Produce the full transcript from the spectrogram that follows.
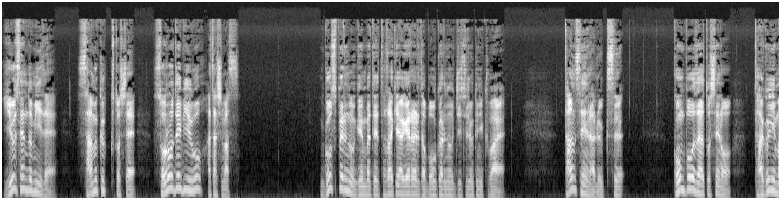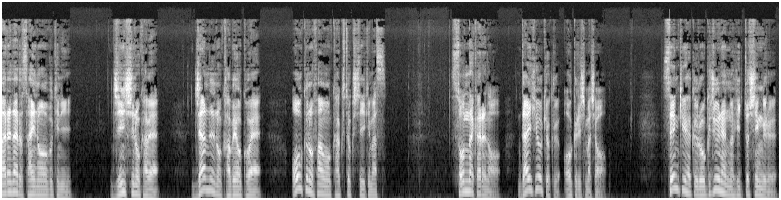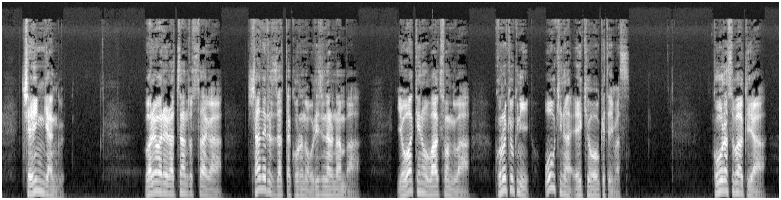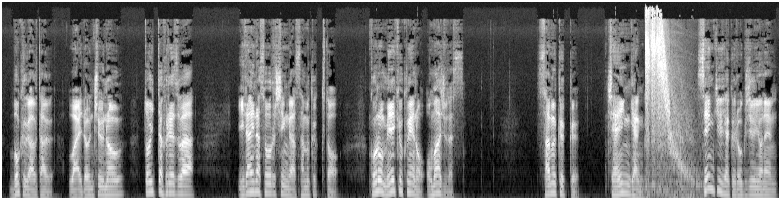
You Send Me でサム・クックとしてソロデビューを果たします。ゴスペルの現場で叩き上げられたボーカルの実力に加え、端正なルックス、コンポーザーとしての類い稀なる才能を武器に、人種の壁、ジャンルの壁を越え、多くのファンを獲得していきます。そんな彼の代表曲お送りしましょう。1960年のヒットシングル、チェインギャング。我々ラッツスターがシャネルズだった頃のオリジナルナンバー、夜明けのワークソングは、この曲に大きな影響を受けています。コーラスワークや僕が歌う Why don't you know? といったフレーズは、偉大なソウルシンガーサム・クックと、この名曲へのオマージュです。サム・クック、チェイン・ギャング。1964年、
